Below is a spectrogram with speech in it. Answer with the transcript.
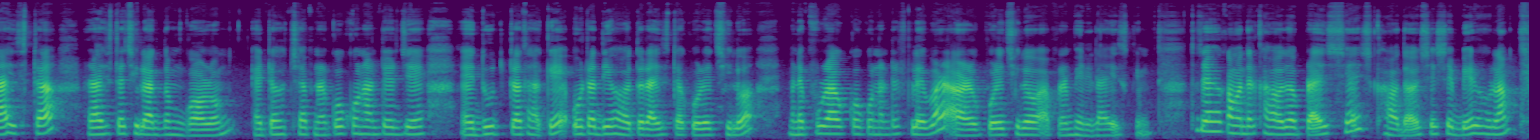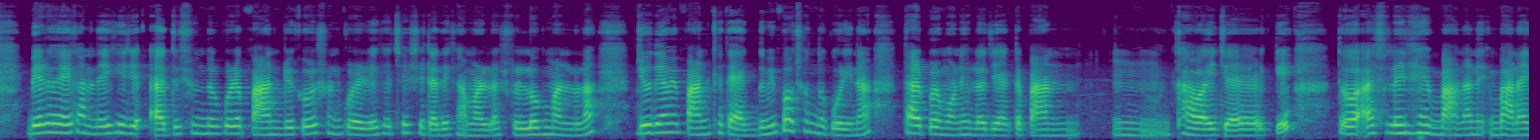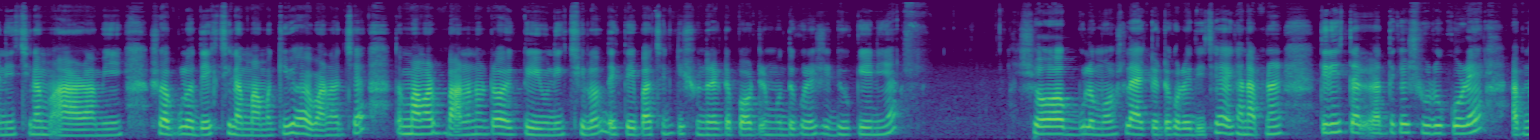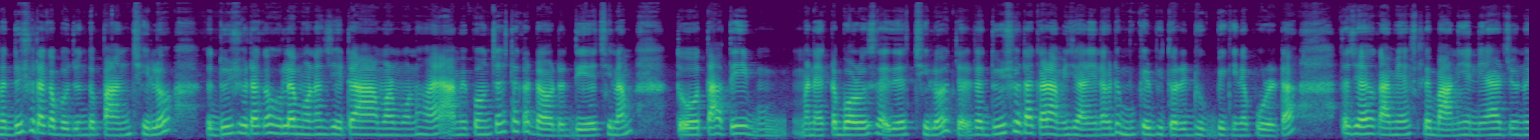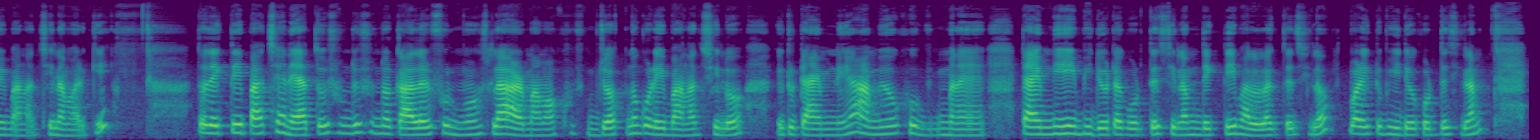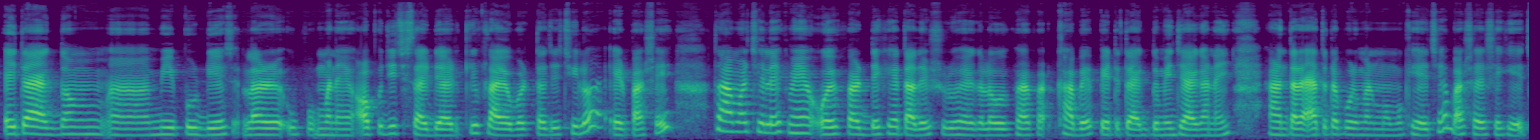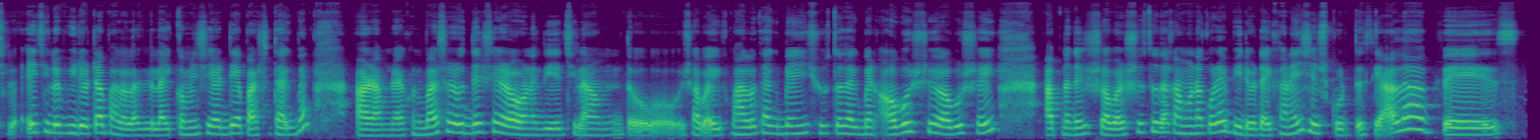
রাইসটা রাইসটা ছিল একদম গরম। এটা হচ্ছে আপনার কোকোনাটের যে দুধটা থাকে, ওটা দিয়ে হয়তো রাইসটা করেছিল। মানে পুরা কোকোনাটের ফ্লেভার আর উপরে ছিল আপনার ভ্যানিলা আইসক্রিম তো যাই হোক, আমাদের খাওয়া দাওয়া প্রায় শেষ। খাওয়া দাওয়া শেষে বের হলাম। বের হয়ে এখানে দেখি যে, এত সুন্দর করে পান ডেকোরেশন করে রেখেছে, সেটা দেখে আমার আসলে লোভ মানলো না। যদি আমি পান খেতে একদমই পছন্দ করি না, তারপর মনে হলো যে একটা পান খাওয়াই যায় আর কি তো আসলে হ্যাঁ বানানে, বানায় নিচ্ছিলাম আর আমি সবগুলো দেখছিলাম মামা কীভাবে বানাচ্ছে। তো মামার বানানোটাও একটু ইউনিক ছিল। দেখতেই পাচ্ছেন কি সুন্দর একটা পটের মধ্যে করে সে ঢুকিয়ে নিয়ে সবগুলো মশলা একটা একটা করে দিচ্ছে এখানে আপনার তিরিশ টাকা থেকে শুরু করে আপনার দুশো টাকা পর্যন্ত পান ছিল। তো দুশো টাকা হলে মনে হয় যেটা আমার মনে হয়, আমি পঞ্চাশ টাকাটা অর্ডার দিয়েছিলাম। তো তাতেই মানে একটা বড় সাইজের ছিল। যেটা দুইশো টাকার আমি জানি না, ওটা মুখের ভিতরে ঢুকবে কিনা পুরোটা। তো যাই হোক, আমি আসলে বানিয়ে নেওয়ার জন্যই বানাচ্ছিলাম আর কি। তো দেখতেই পাচ্ছেন এত সুন্দর সুন্দর কালারফুল মশলা আর মামা খুব যত্ন করেই বানাচ্ছিল একটু টাইম নিয়ে। আমিও খুব মানে টাইম নিয়েই ভিডিওটা করতেছিলাম, দেখতেই ভালো লাগতেছিল। পরে একটু ভিডিও করতেছিলাম। এটা একদম মিরপুর ডিএসএলআর উপ মানে অপোজিট সাইডে আর কি ফ্লাইওভারটা যে ছিল, এর পাশেই। তো আমার ছেলে মেয়ে ওয়েফার দেখে তাদের শুরু হয়ে গেল ওয়েফার খাবে। পেটে তো একদমই জায়গা নেই। কারণ তারা এতটা পরিমাণ মোমো খেয়েছে, বাসায় এসে খেয়েছিল। এই ছিল ভিডিওটা। ভালো লাগলে লাইক, কমেন্ট, শেয়ার দিয়ে পাশে থাকবেন। আর আমরা এখন বাসার উদ্দেশ্যে রওনা দিয়েছিলাম। তো সবাই ভালো থাকবেন, সুস্থ থাকবেন। অবশ্যই অবশ্যই আপনাদের সবার সুস্থতা কামনা করে ভিডিওটা এখানেই শেষ করতেছি। আল্লাহ হাফেজ।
